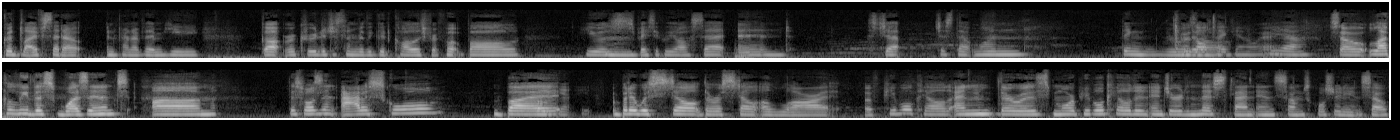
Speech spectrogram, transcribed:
good life set out in front of him. He got recruited to some really good college for football. He was Mm. basically all set, and just that one thing ruined it was it all all. taken away Yeah. so luckily this wasn't um this wasn't at a school but oh, yeah. but it was still there was still a lot of people killed and there was more people killed and injured in this than in some school shootings so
